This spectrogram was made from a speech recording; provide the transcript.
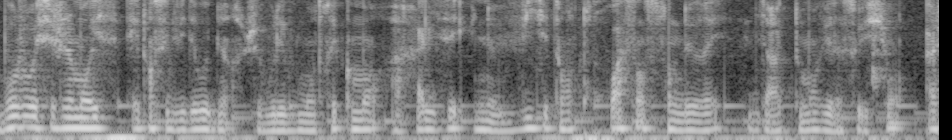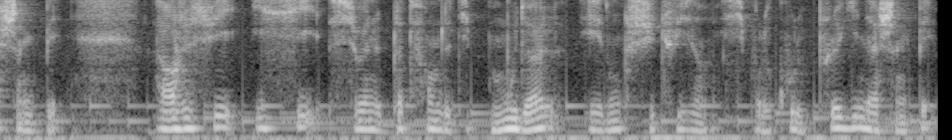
Bonjour, ici Julien Maurice et dans cette vidéo, eh bien, je voulais vous montrer comment réaliser une visite en 360 degrés directement via la solution H5P. Alors je suis ici sur une plateforme de type Moodle et donc j'utilise hein, ici pour le coup le plugin H5P.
